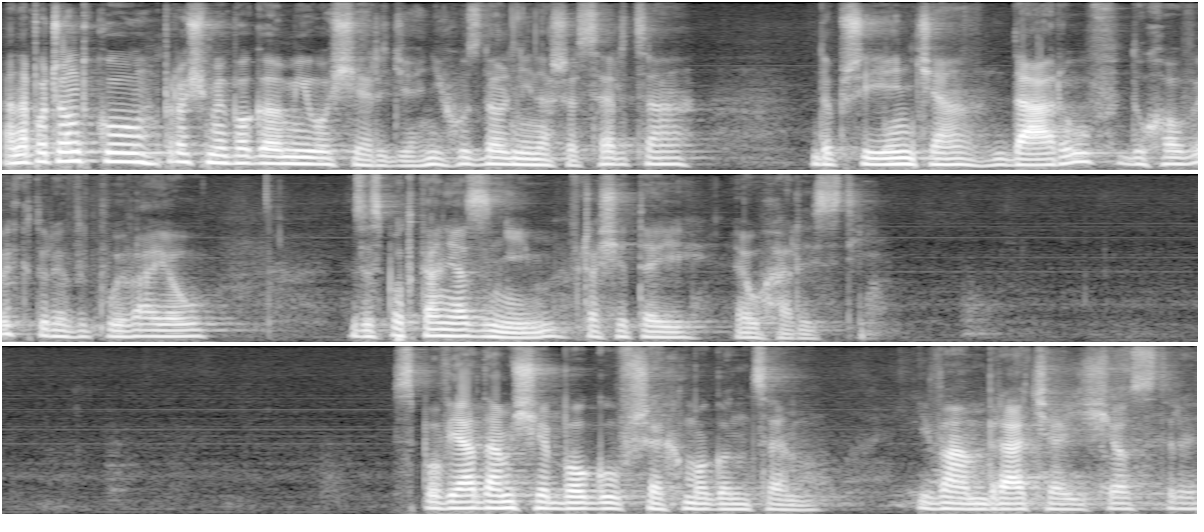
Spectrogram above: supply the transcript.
A na początku prośmy Boga o miłosierdzie. Niech uzdolni nasze serca do przyjęcia darów duchowych, które wypływają ze spotkania z Nim w czasie tej Eucharystii. Spowiadam się Bogu Wszechmogącemu i Wam, bracia i siostry,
